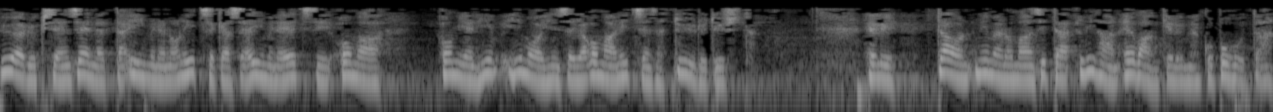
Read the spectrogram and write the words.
hyödykseen sen, että ihminen on itsekäs ja ihminen etsii omaa omien himoihinsa ja omaan itsensä tyydytystä. Eli tämä on nimenomaan sitä lihan evankeliumia, kun puhutaan.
